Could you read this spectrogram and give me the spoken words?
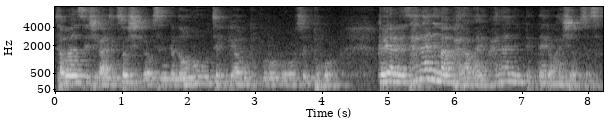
저만 쓰시고 아직 소식이 없으니까 너무 창피하고 부끄럽고 슬프고 그래야면서 하나님만 바라봐요. 하나님 뜻대로 하시옵소서.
